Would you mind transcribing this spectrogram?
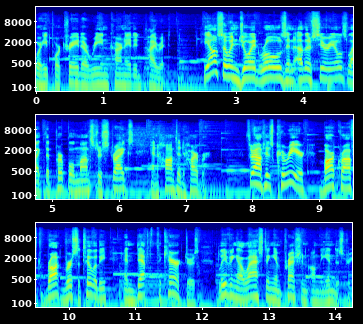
where he portrayed a reincarnated pirate. He also enjoyed roles in other serials like The Purple Monster Strikes and Haunted Harbor. Throughout his career, Barcroft brought versatility and depth to characters, leaving a lasting impression on the industry.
